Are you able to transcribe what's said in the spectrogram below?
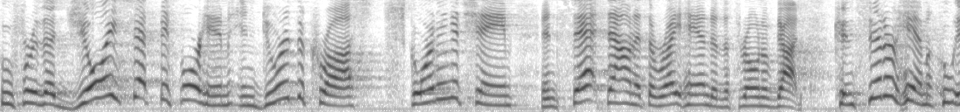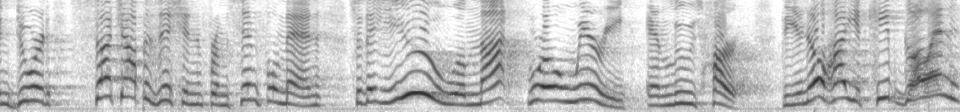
who for the joy set before him endured the cross, scorning its shame, and sat down at the right hand of the throne of God. Consider him who endured such opposition from sinful men, so that you will not grow weary and lose heart. Do you know how you keep going?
